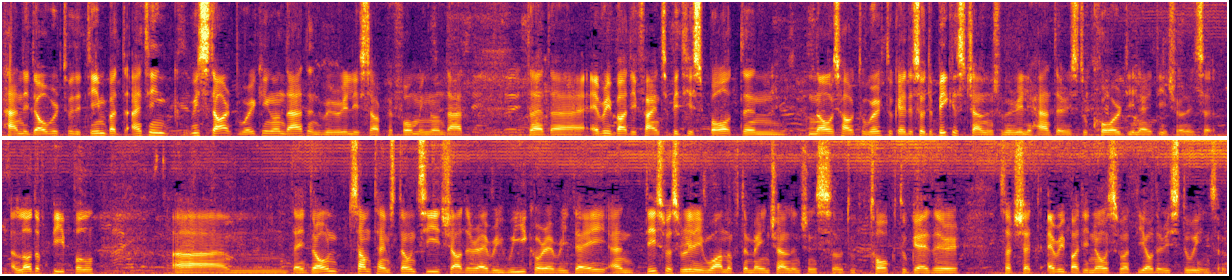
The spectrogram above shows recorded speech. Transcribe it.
hand it over to the team. But I think we start working on that and we really start performing on that. That uh, everybody finds a bit his spot and knows how to work together. So the biggest challenge we really had there is to coordinate each other. It's a, a lot of people. Um, they don't sometimes don't see each other every week or every day, and this was really one of the main challenges. So to talk together, such that everybody knows what the other is doing. So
